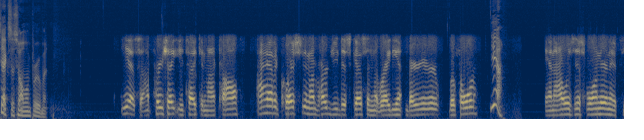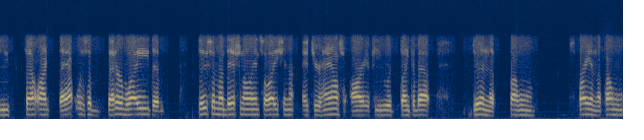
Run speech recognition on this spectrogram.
Texas Home Improvement. Yes, I appreciate you taking my call. I had a question. I've heard you discussing the radiant barrier before, Yeah. and I was just wondering if you felt like that was a better way to do some additional insulation at your house, or if you would think about doing the foam, spraying the foam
